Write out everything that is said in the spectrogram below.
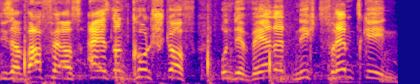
dieser Waffe aus Eisen und Kunststoff, und ihr werdet nicht fremd gehen.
